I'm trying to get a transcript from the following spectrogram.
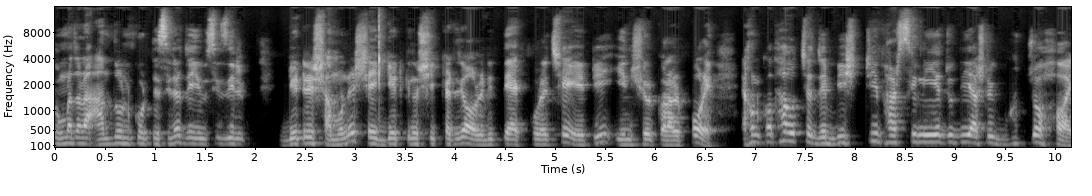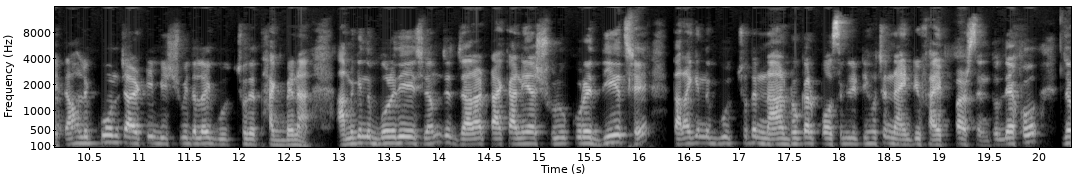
তোমরা যারা আন্দোলন করতেছিলে যে ইউসিজির গেটের সামনে, সেই গেট কিন্তু শিক্ষার্থীরা অলরেডি ত্যাগ করেছে, এটি ইনশিওর করার পরে। এখন কথা হচ্ছে যে, বৃষ্টি ভার্সি নিয়ে যদি আসলে গুচ্ছ হয়, তাহলে কোন চারটি বিশ্ববিদ্যালয় গুচ্ছতে থাকবে না? আমি কিন্তু বলে দিয়েছিলাম যে, যারা টাকা নেওয়া শুরু করে দিয়েছে, তারা কিন্তু গুচ্ছতে না ঢোকার পসিবিলিটি হচ্ছে নাইনটি ফাইভ পার্সেন্ট তো দেখো যে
